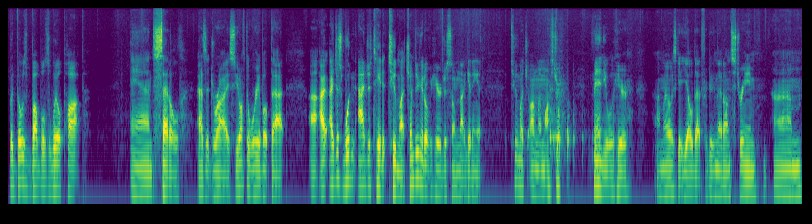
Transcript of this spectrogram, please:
But those bubbles will pop and settle as it dries. So you don't have to worry about that. Uh, I, I just wouldn't agitate it too much. I'm doing it over here just so I'm not getting it too much on my monster manual here. Um, I always get yelled at for doing that on stream. Um,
